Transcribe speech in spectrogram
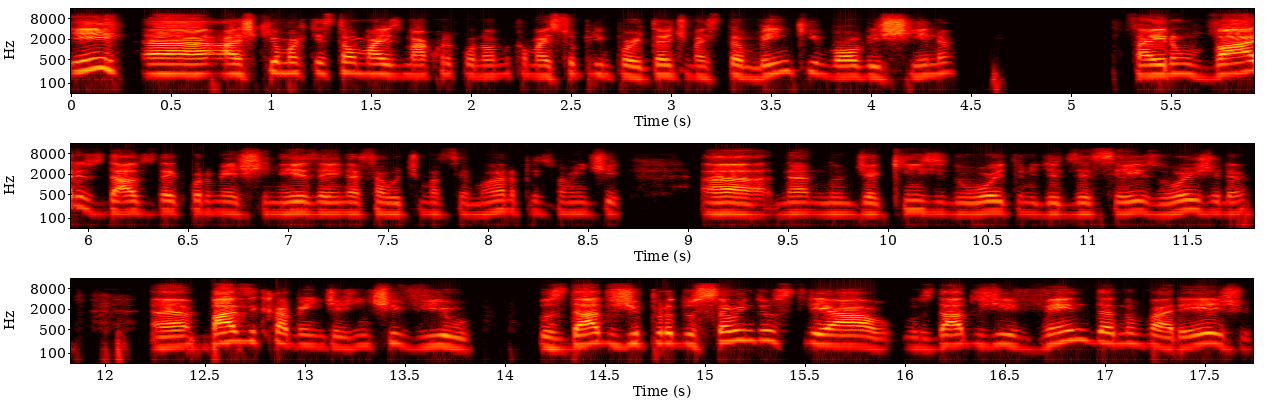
E uh, acho que uma questão mais macroeconômica, mas super importante, mas também que envolve China. Saíram vários dados da economia chinesa aí nessa última semana, principalmente né, no dia 15 do 8, no dia 16, hoje, né? Uh, basicamente, a gente viu os dados de produção industrial, os dados de venda no varejo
